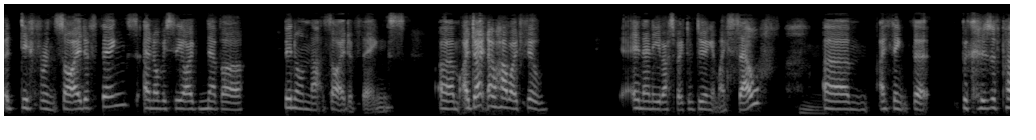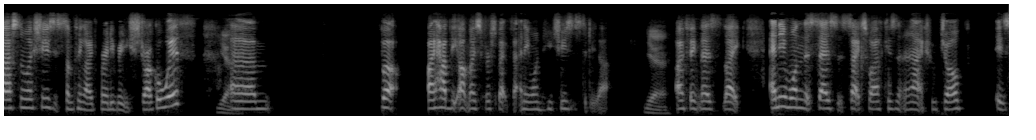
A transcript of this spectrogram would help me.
a different side of things, and obviously I've never been on that side of things. Um, I don't know how I'd feel in any aspect of doing it myself. Hmm. Um, I think that because of personal issues, it's something I'd really really struggle with. Yeah. Um, but I have the utmost respect for anyone who chooses to do that. Yeah. I think there's like anyone that says that sex work isn't an actual job is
